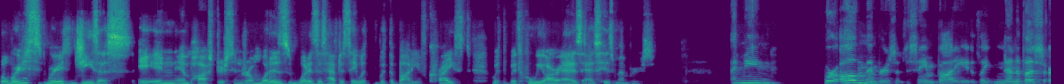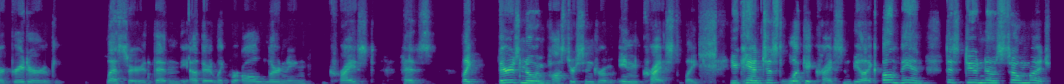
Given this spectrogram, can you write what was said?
But where is where is Jesus in imposter syndrome? What is what does this have to say with with the body of Christ, with with who we are as as His members? I mean, we're all members of the same body. Like none of us are greater, lesser than the other. Like we're all learning. Christ has like there is no imposter syndrome in Christ. Like you can't just look at Christ and be like, "Oh man, this dude knows so much."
